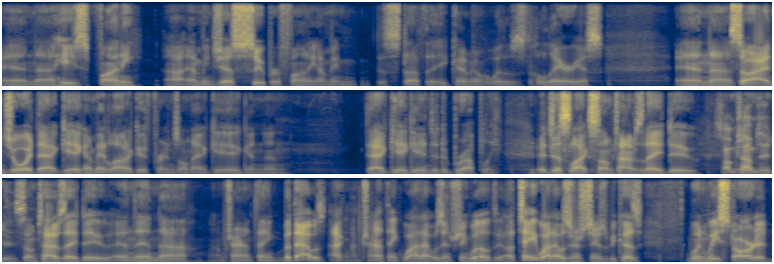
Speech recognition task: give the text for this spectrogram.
and uh, he's funny. Uh, I mean, just super funny. I mean, the stuff that he came up with was hilarious. And uh, so I enjoyed that gig. I made a lot of good friends on that gig. And then that gig ended abruptly. It, just like sometimes they do. Sometimes they do. Sometimes they do. And then uh, I'm trying to think. But that was, I, I'm trying to think why that was interesting. Well, I'll tell you why that was interesting is because when we started,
